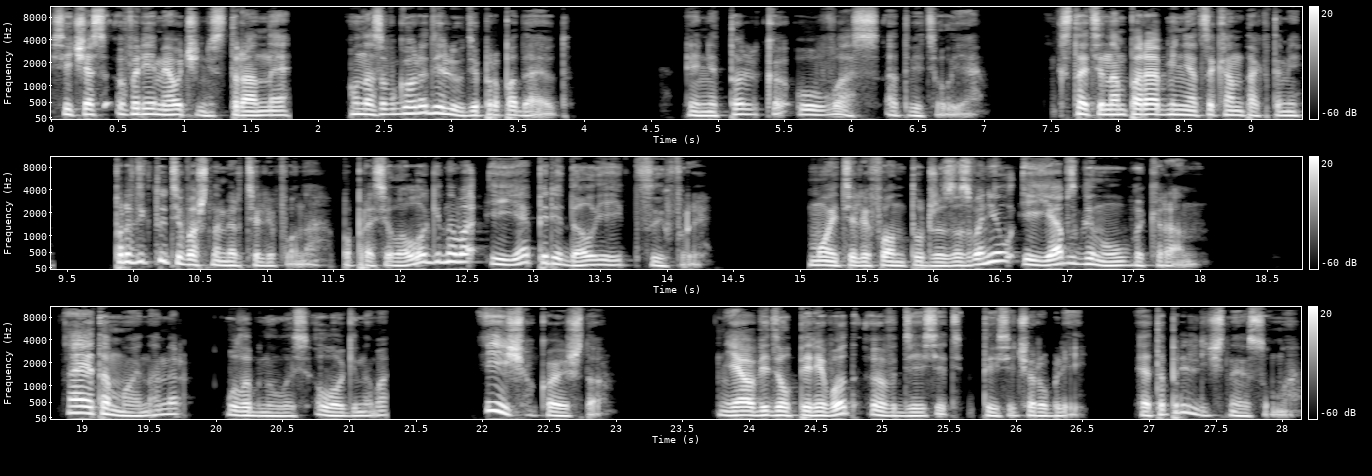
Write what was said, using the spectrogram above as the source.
сейчас время очень странное, у нас в городе люди пропадают». «И не только у вас», — ответил я. «Кстати, нам пора обменяться контактами. «Продиктуйте ваш номер телефона», — попросила Логинова, и я передал ей цифры. Мой телефон тут же зазвонил, и я взглянул в экран. «А это мой номер», — улыбнулась Логинова. «И еще кое-что». Я увидел перевод в 10 тысяч рублей. Это приличная сумма.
